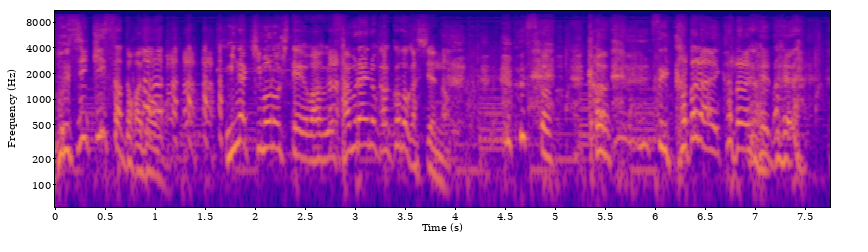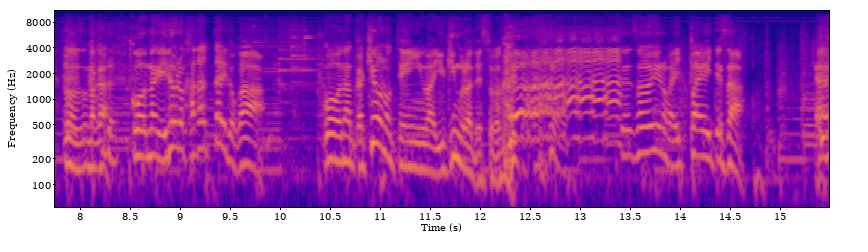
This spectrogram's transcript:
武士喫茶とかどう？みんな着物着てわ侍の格好とかしてんの？か刀刀が出て。そうそうなんかこうなんかいろいろ語ったりとかこうなんか今日の店員は雪村ですとか書いて そういうのがいっぱいいてさ「え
